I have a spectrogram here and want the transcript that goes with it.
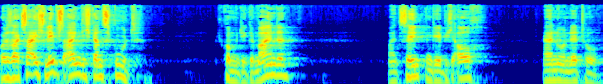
wo du sagst, ah, ich lebe es eigentlich ganz gut. Ich komme in die Gemeinde, mein Zehnten gebe ich auch, ja, nur netto.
